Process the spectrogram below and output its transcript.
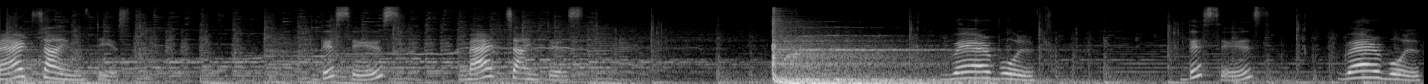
Mad scientist. This is mad scientist. Werewolf. This is werewolf.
